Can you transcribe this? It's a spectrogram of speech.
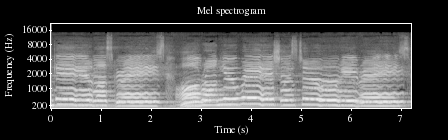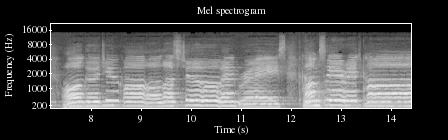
Give us grace. All wrong you wish us to erase. All good you call us to embrace. Come, Spirit, come.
